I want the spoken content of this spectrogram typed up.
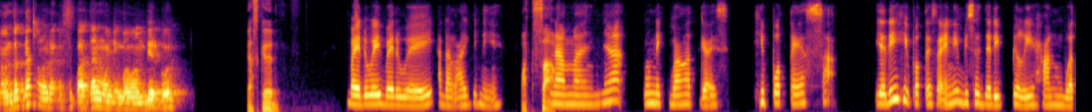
Mantep dah kalau ada kesempatan mau nyoba mampir gue. Gaskeun. By the way, by the way, ada lagi nih. WhatsApp. Namanya unik banget, guys. Hipotesa. Jadi hipotesa ini bisa jadi pilihan buat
